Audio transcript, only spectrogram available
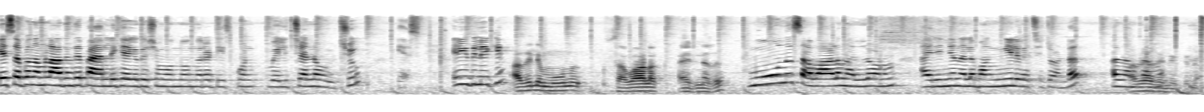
യെസ് അപ്പോൾ നമ്മൾ ആദ്യത്തെ പാനിലേക്ക് ഏകദേശം ഒന്നൊന്നര ടീസ്പൂൺ വെളിച്ചെണ്ണ ഒഴിച്ചു. യെസ് ഇനി ഇതിലേക്ക് അതിൽ മൂന്ന് സവാള അരിഞ്ഞത്. മൂന്ന് സവാള നല്ലോണം അരിഞ്ഞ് നല്ല ഭംഗിയിൽ വെച്ചിട്ടുണ്ട്. അത് നമുക്ക്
